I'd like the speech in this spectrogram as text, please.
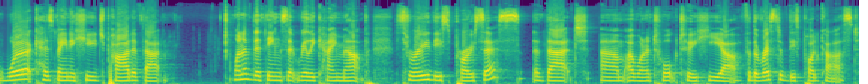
work has been a huge part of that one of the things that really came up through this process that um, I want to talk to here for the rest of this podcast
